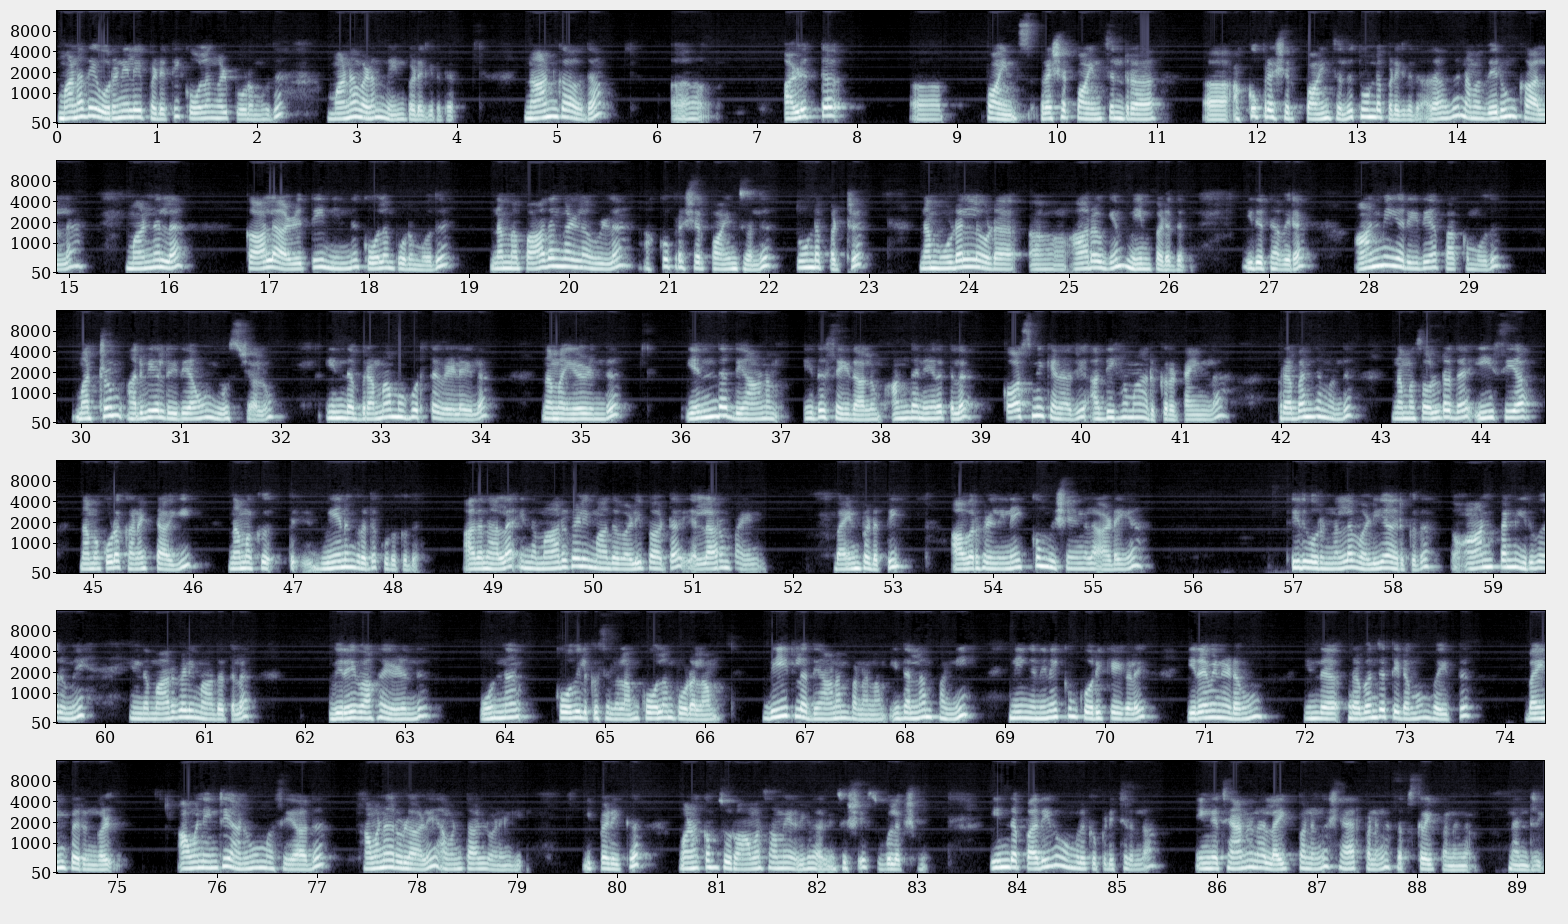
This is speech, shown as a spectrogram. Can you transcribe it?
மனதை ஒருநிலைப்படுத்தி கோலங்கள் போடும்போது மனவளம் மேம்படுகிறது. நான்காவதா ஆஹ், அழுத்த பாயிண்ட்ஸ் ப்ரெஷர் பாயிண்ட்ஸ்ன்ற அக்கு ப்ரெஷர் பாயிண்ட்ஸ் வந்து தூண்டப்படுகிறது. அதாவது நம்ம வெறும் காலில் மண்ணில் காலை அழுத்தி நின்று கோலம் போடும்போது நம்ம பாதங்களில் உள்ள அக்கு ப்ரெஷர் பாயிண்ட்ஸ் வந்து தூண்டப்பட்டு நம் உடலோட ஆரோக்கியம் மேம்படுது. இது தவிர ஆன்மீக ரீதியாக பார்க்கும்போது மற்றும் அறிவியல் ரீதியாகவும் யோசித்தாலும் இந்த பிரம்ம முகூர்த்த வேளையில் நம்ம எழுந்து எந்த தியானம் எது செய்தாலும் அந்த நேரத்தில் காஸ்மிக் எனர்ஜி அதிகமாக இருக்கிற டைமில் பிரபஞ்சம் வந்து நம்ம சொல்கிறத ஈஸியாக நம்ம கூட கனெக்ட் ஆகி நமக்கு வேணுங்கிறத கொடுக்குது. அதனால் இந்த மார்கழி மாத வழிபாட்டை எல்லாரும் பயன் பயன்படுத்தி அவர்கள் நினைக்கும் விஷயங்களை அடைய இது ஒரு நல்ல வழியாக இருக்குது. ஆண் பெண் இருவருமே இந்த மார்கழி மாதத்தில் விரைவாக எழுந்து ஒன்று கோவிலுக்கு செல்லலாம் கோலம் போடலாம் வீட்டில் தியானம் பண்ணலாம். இதெல்லாம் பண்ணி நீங்கள் நினைக்கும் கோரிக்கைகளை இறைவனிடமும் இந்த பிரபஞ்சத்திடமும் வைத்து பயன்பெறுங்கள். அவனின்றி அணுவும் அசையாது. அவனருளாலே அவன் தாள் வணங்கி. இப்படிக்கு வணக்கம் சு ராமசாமி அதிகாரின் சிஷ்ய சுபலக்ஷ்மி இந்த பதிவு உங்களுக்கு பிடிச்சிருந்தா எங்கள் சேனலை லைக் பண்ணுங்கள் ஷேர் பண்ணுங்கள் சப்ஸ்கிரைப் பண்ணுங்கள் நன்றி.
